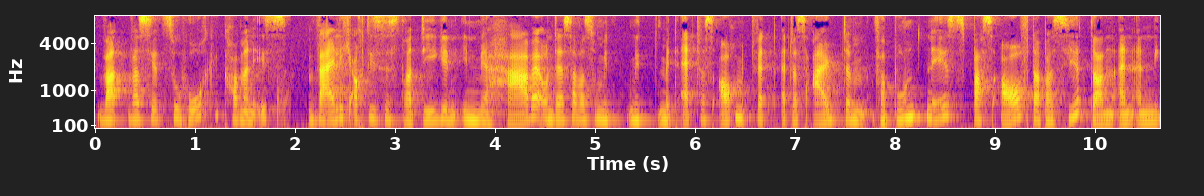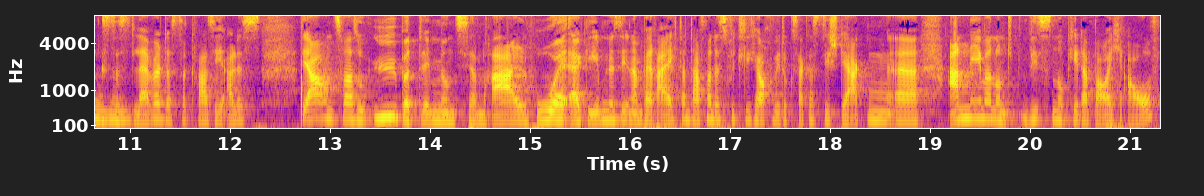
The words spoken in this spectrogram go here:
Was jetzt so hochgekommen ist, weil ich auch diese Strategien in mir habe und das aber so mit, mit, mit etwas, auch mit etwas Altem verbunden ist, pass auf, da passiert dann ein, ein nächstes mhm. Level, dass da quasi alles, ja, und zwar so überdimensional hohe Ergebnisse in einem Bereich, dann darf man das wirklich auch, wie du gesagt hast, die Stärken äh, annehmen und wissen, okay, da baue ich auf.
